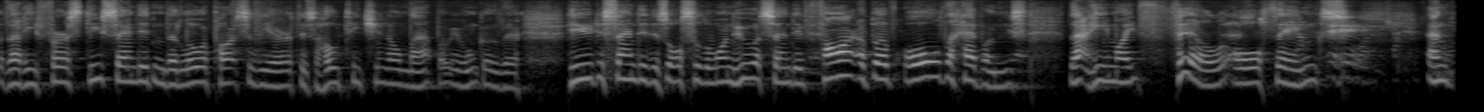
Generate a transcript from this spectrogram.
But that he first descended in the lower parts of the earth. There's a whole teaching on that, but we won't go there. He who descended is also the one who ascended far above all the heavens, that he might fill all things. And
